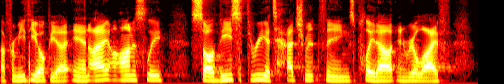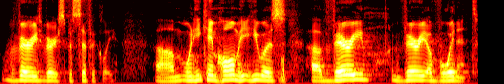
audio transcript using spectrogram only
uh, from Ethiopia, and I honestly saw these three attachment things played out in real life very, very specifically. Um, when he came home, he, he was uh, very, very avoidant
